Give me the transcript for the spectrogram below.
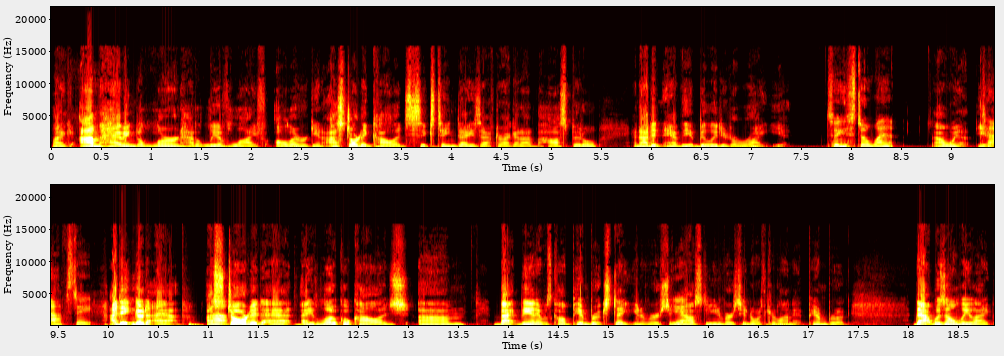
Like i'm having to learn how to live life all over again. I started college 16 days after i got out of the hospital and i didn't have the ability to write yet. So you still went i went to yeah App State. I didn't go to App. I started at a local college. Um, back then, it was called Pembroke State University. Yeah. Now it's the University of North Carolina at Pembroke. That was only like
